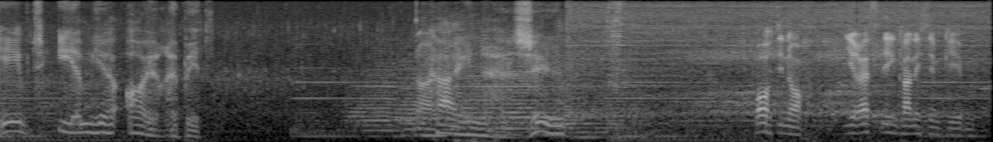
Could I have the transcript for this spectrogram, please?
Gebt ihr mir eure Bitte. Nein. keine Silber. Ich brauche die noch. Die restlichen kann ich dem geben.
